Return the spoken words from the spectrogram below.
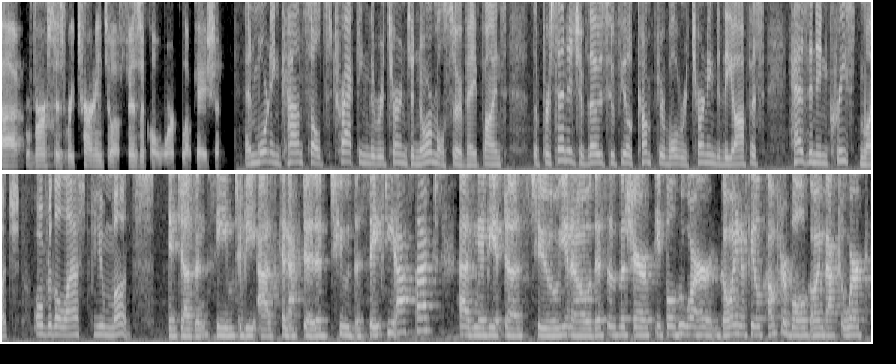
uh, versus returning to a physical work location and Morning Consult's Tracking the Return to Normal survey finds the percentage of those who feel comfortable returning to the office hasn't increased much over the last few months. It doesn't seem to be as connected to the safety aspect as maybe it does to, you know, this is the share of people who are going to feel comfortable going back to work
